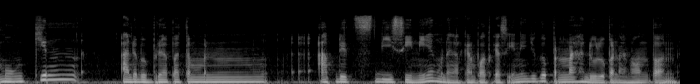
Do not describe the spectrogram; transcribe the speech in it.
mungkin ada beberapa temen updates di sini yang mendengarkan podcast ini juga pernah dulu pernah nonton.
